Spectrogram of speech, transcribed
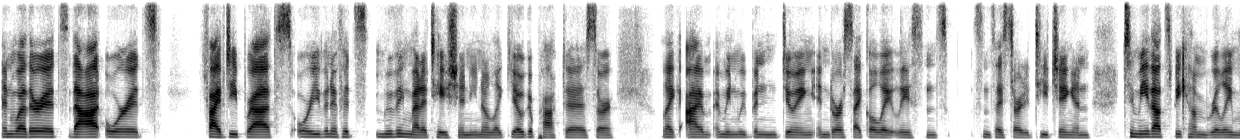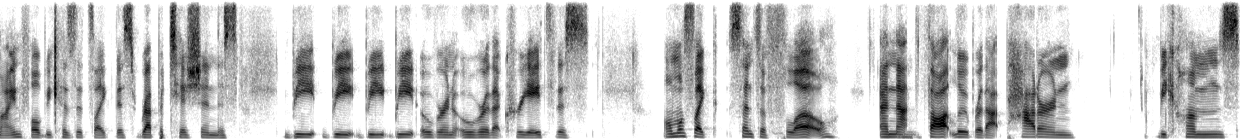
And whether it's that or it's five deep breaths or even if it's moving meditation, you know, like yoga practice or like I I mean we've been doing indoor cycle lately since since I started teaching and to me that's become really mindful because it's like this repetition, this beat beat beat beat over and over that creates this almost like sense of flow and that mm. thought loop or that pattern becomes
